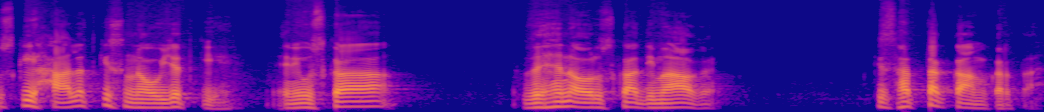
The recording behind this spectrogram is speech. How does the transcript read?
उसकी हालत किस नौयत की है? यानी उसका जहन और उसका दिमाग किस हद तक काम करता है?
